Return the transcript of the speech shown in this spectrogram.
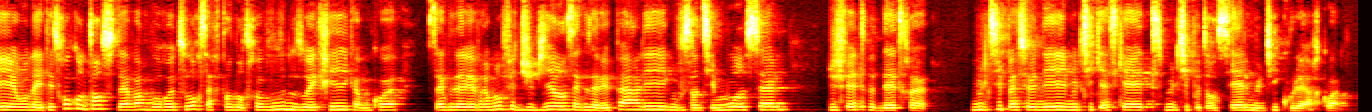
Et on a été trop contente d'avoir vos retours. Certains d'entre vous nous ont écrit comme quoi ça vous avait vraiment fait du bien, ça vous avait parlé, que vous vous sentiez moins seul du fait d'être multi-passionné, multi-casquette, multi-potentiel, multi-couleur, quoi.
